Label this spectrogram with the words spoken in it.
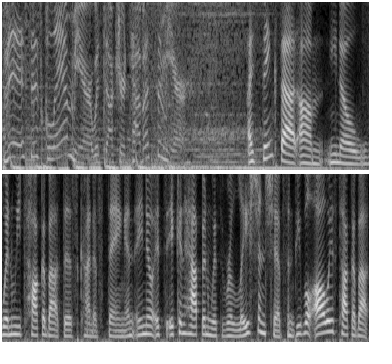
This is Glam Mirror with Dr. Tabitha Mir. I think that um, you know when we talk about this kind of thing, and you know it's it can happen with relationships, and people always talk about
